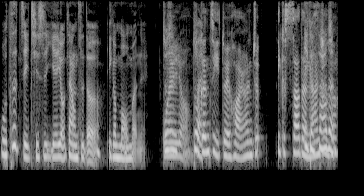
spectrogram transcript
我自己其实也有这样子的一个 moment 哎、欸，就是、我也有，就跟自己对话，然后你就一个 sudden，一个 sudden，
